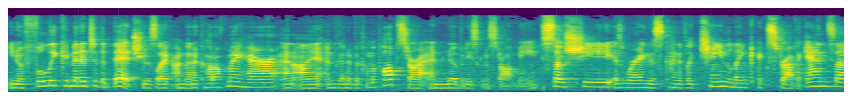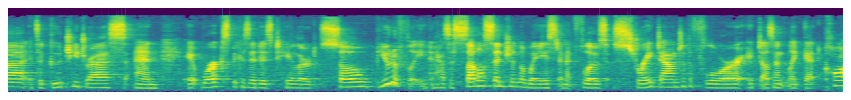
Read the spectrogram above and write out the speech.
you know, fully committed to the bit. She was like, I'm gonna cut off my hair and I am gonna become a pop star and nobody's gonna stop me. So she is wearing this kind of like chain link extravaganza. It's a Gucci dress and it works because it is tailored so beautifully. It has a subtle cinch in the waist and it flows straight down to the floor. It doesn't like get caught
